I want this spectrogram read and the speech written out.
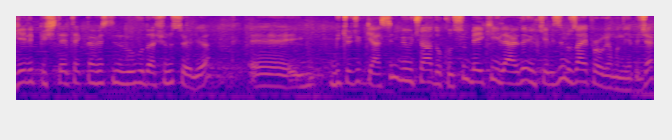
gelip işte Teknofest'in ruhu da şunu söylüyor. E, bir çocuk gelsin, bir uçağa dokunsun, belki ileride ülkemizin uzay programını yapacak.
